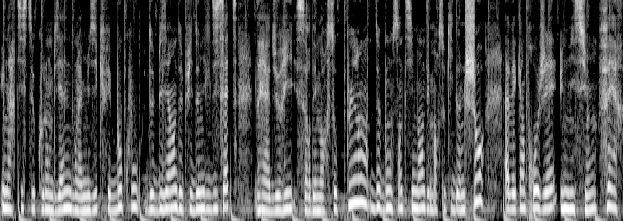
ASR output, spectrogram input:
une artiste colombienne dont la musique fait beaucoup de bien depuis 2017. Drea Dury sort des morceaux pleins de bons sentiments, des morceaux qui donnent chaud, avec un projet, une mission, faire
